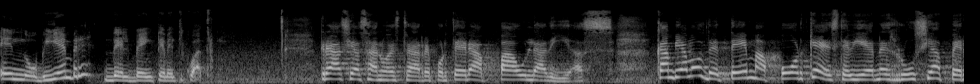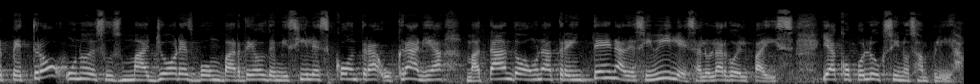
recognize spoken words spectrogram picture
en noviembre del 2024 gracias a nuestra reportera Paula Díaz. Cambiamos de tema porque este viernes Rusia perpetró uno de sus mayores bombardeos de misiles contra Ucrania, matando a una treintena de civiles a lo largo del país. Jacopo Luxi nos amplía.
